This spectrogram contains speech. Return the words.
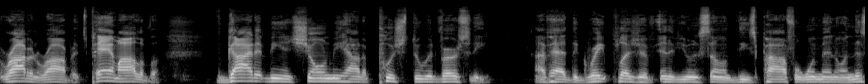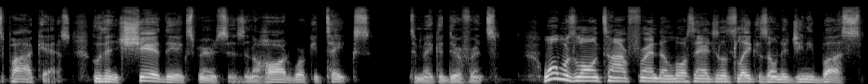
Robin Roberts, Pam Oliver, guided me and shown me how to push through adversity. I've had the great pleasure of interviewing some of these powerful women on this podcast who then shared their experiences and the hard work it takes to make a difference. One was a longtime friend and Los Angeles Lakers owner Jeanie Buss.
